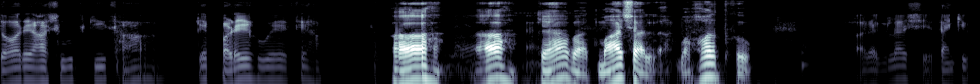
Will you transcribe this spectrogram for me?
दौर आसूदगी था के पड़े हुए थे हम। आह आह क्या बात माशाल्लाह बहुत खूब। और अगला शेर thank you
